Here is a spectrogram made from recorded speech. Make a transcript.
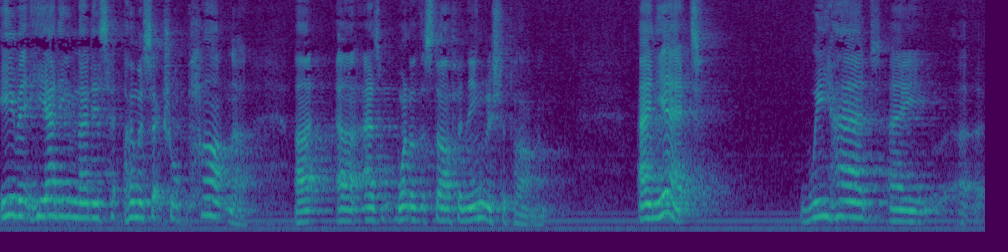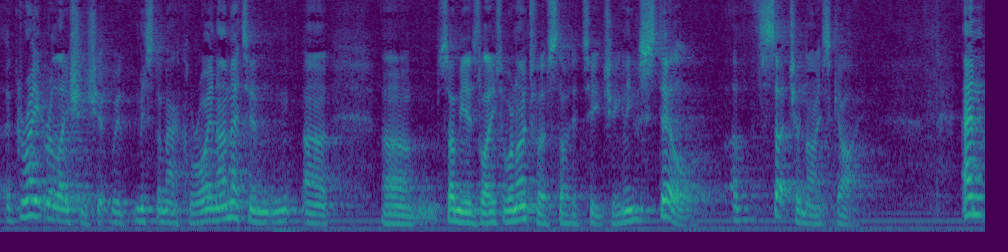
Even, he had even had his homosexual partner uh, uh, as one of the staff in the English department. And yet, we had a, a great relationship with Mr. McElroy, and I met him uh, um, some years later when I first started teaching, and he was still of such a nice guy. And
